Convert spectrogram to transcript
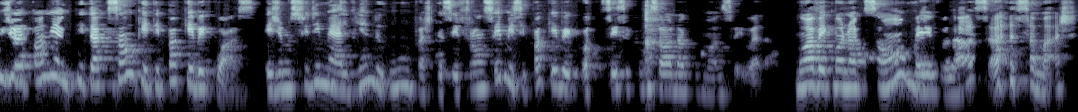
j'attendais un petit accent qui n'était pas québécoise. Et je me suis dit, mais elle vient de où? Parce que c'est français, mais c'est pas québécois. C'est comme ça on a commencé. Voilà moi avec mon accent, mais voilà, ça, ça marche.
